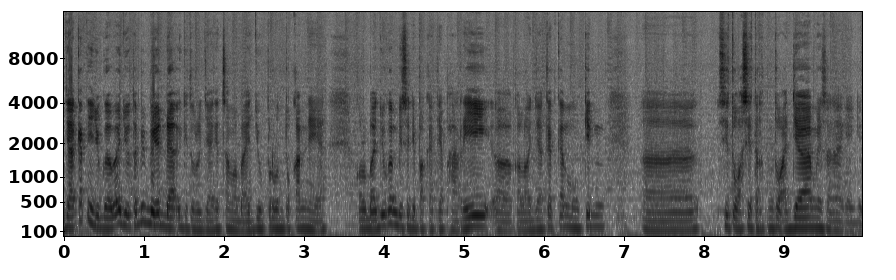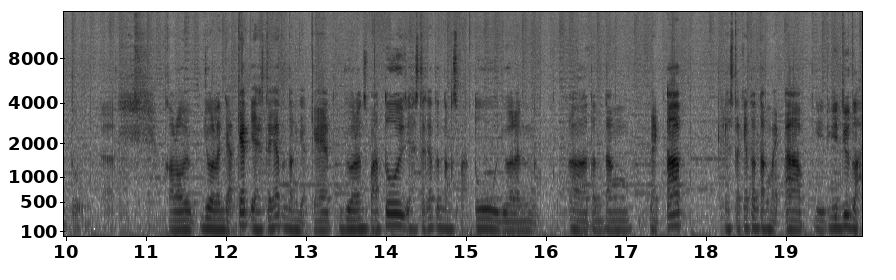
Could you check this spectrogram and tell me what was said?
jaketnya juga baju tapi beda gitu loh jaket sama baju peruntukannya ya. Kalau baju kan bisa dipakai tiap hari uh, kalau jaket kan mungkin uh, situasi tertentu aja misalnya kayak gitu. Uh, kalau jualan jaket ya hashtagnya tentang jaket. Jualan sepatu ya hashtagnya tentang sepatu. Jualan uh, tentang make up hashtagnya tentang make up gitu gitu lah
